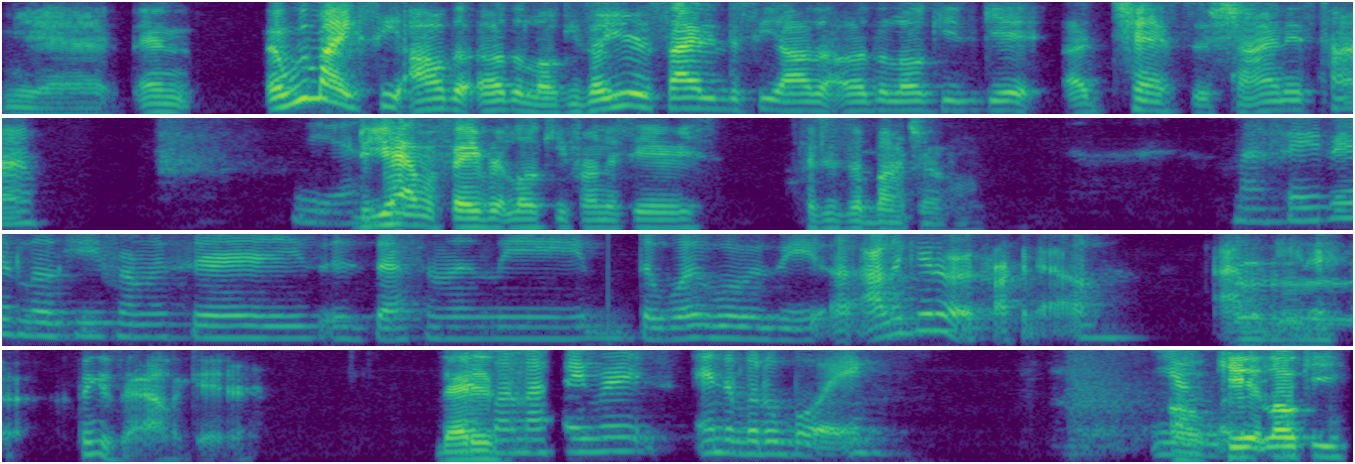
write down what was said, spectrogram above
Yeah, and and we might see all the other Lokis. Are you excited to see all the other Lokis get a chance to shine this time? Yeah. Do you have a favorite Loki from the series? Because it's a bunch of them. My favorite Loki from the series is definitely the what, what was he? An alligator or a crocodile? Alligator. Uh, I think it's an alligator. That That's is one of my favorites. And the little boy. oh Young Kid Loki.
